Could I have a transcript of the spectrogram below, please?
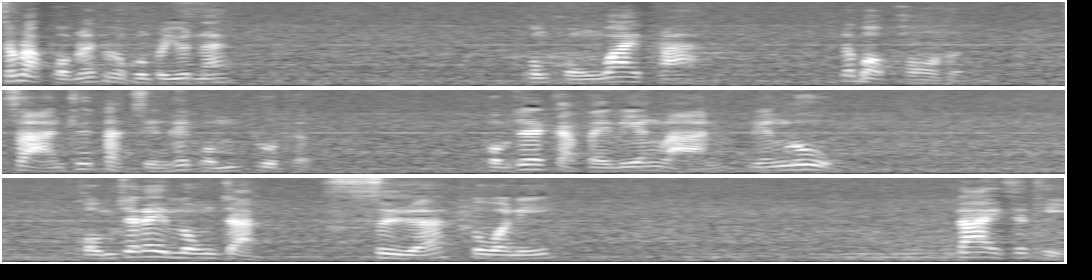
สำหรับผมและสำหรับคุณประยุทธ์นะ ผมคงไหว้พระ แล้วบอกพอเถอะศาลช่วยตัดสินให้ผมหลุดเถอะ ผมจะได้กลับไปเลี้ยงหลานเลี้ยงลูก ผมจะได้ลงจากเสือตัวนี้ ได้สักที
